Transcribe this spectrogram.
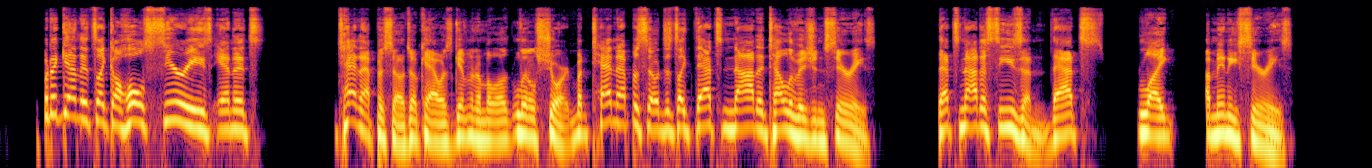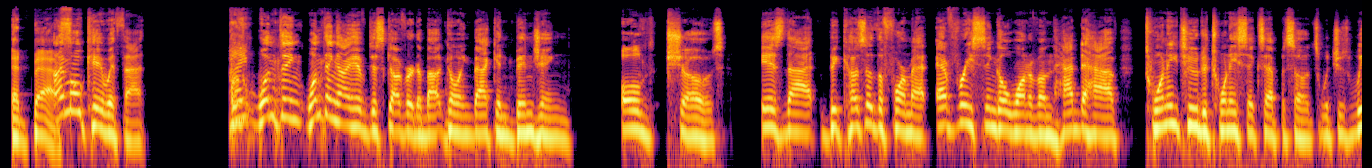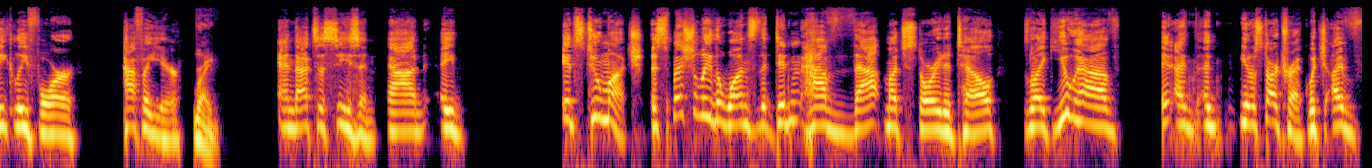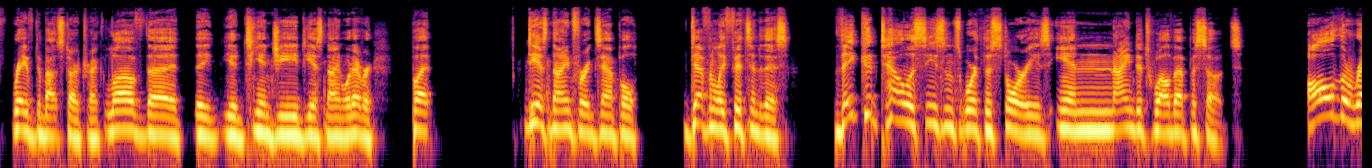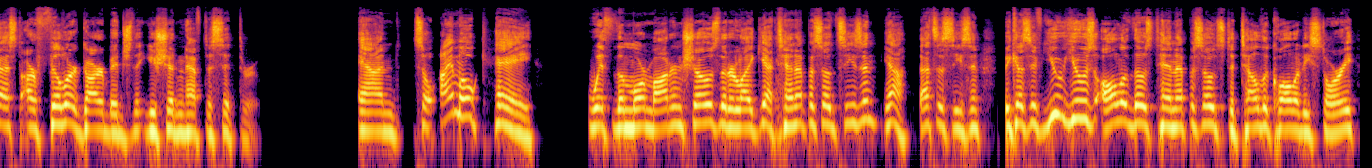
but again, it's like a whole series, and it's ten episodes. Okay, I was giving them a little short, but ten episodes. It's like that's not a television series. That's not a season. That's like a mini series at best. I'm okay with that. I- one thing, one thing I have discovered about going back and binging old shows is that because of the format, every single one of them had to have 22 to 26 episodes, which is weekly for half a year. right. And that's a season. And a, it's too much, especially the ones that didn't have that much story to tell. Like you have, I, I, you know, Star Trek, which I've raved about Star Trek, love the, the you know, TNG, DS9, whatever. But DS9, for example, definitely fits into this. They could tell a season's worth of stories in nine to 12 episodes. All the rest are filler garbage that you shouldn't have to sit through. And so I'm okay with the more modern shows that are like, yeah, 10 episode season. Yeah, that's a season. Because if you use all of those 10 episodes to tell the quality story,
